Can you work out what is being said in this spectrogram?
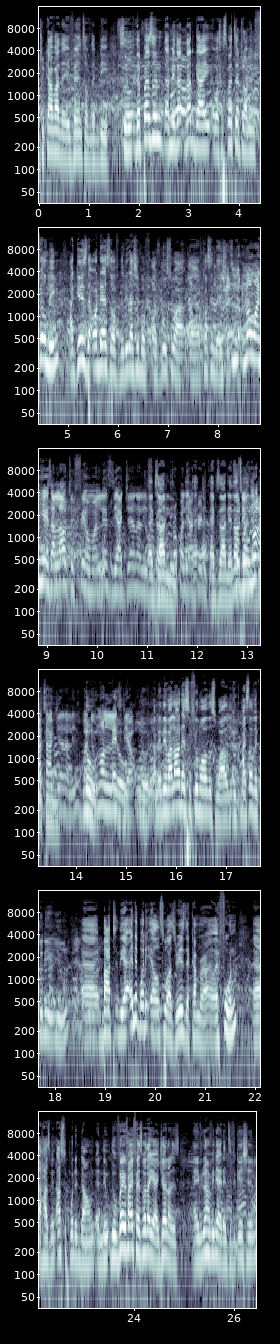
to cover the events of the day. So the person, I mean, that, that guy was suspected to have been filming against the orders of the leadership of, of those who are uh, causing the issues. No, no one here is allowed to film unless they are journalists Exactly. properly Uh, uh, accredited. exactly. So they will not attack journalists, but they will not let no, their own. no. I mean, they've allowed us to film all this while, myself including you. Uh, but there anybody else who has raised the camera or a phone uh, has been asked to put it down, and they, they'll verify first whether you're a journalist. And if you don't have any identification,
